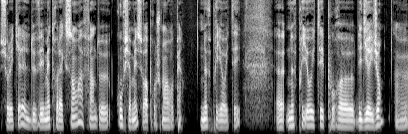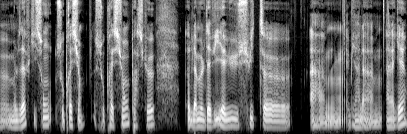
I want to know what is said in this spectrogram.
sur lesquelles elle devait mettre l'accent afin de confirmer ce rapprochement européen. Neuf priorités, euh, neuf priorités pour euh, des dirigeants moldaves qui sont sous pression, sous pression parce que la Moldavie a eu suite à, eh à la guerre,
